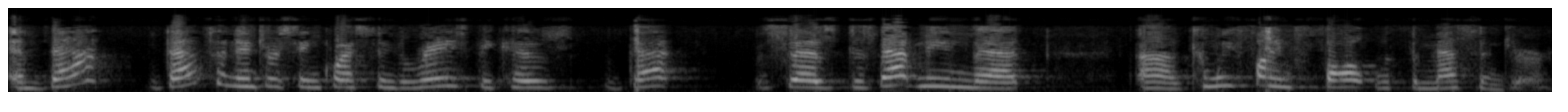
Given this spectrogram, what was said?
and that that's an interesting question to raise because that says, does that mean that uh, can we find fault with the messenger?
